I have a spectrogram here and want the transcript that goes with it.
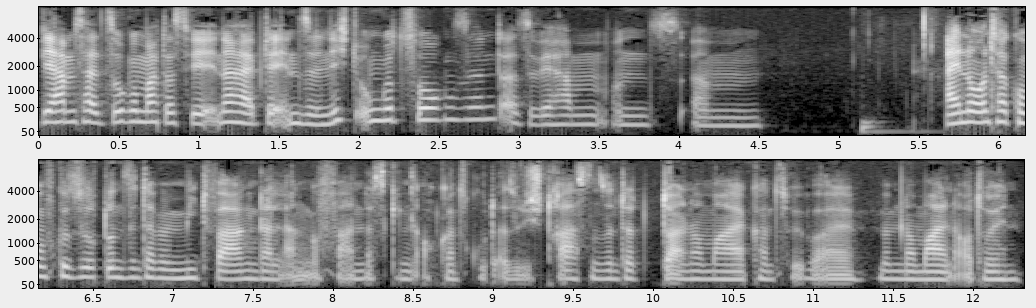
Wir haben es halt so gemacht, dass wir innerhalb der Insel nicht umgezogen sind. Also wir haben uns ähm, eine Unterkunft gesucht und sind dann mit dem Mietwagen da lang gefahren. Das ging auch ganz gut. Also die Straßen sind da total normal, kannst du überall mit dem normalen Auto hin.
